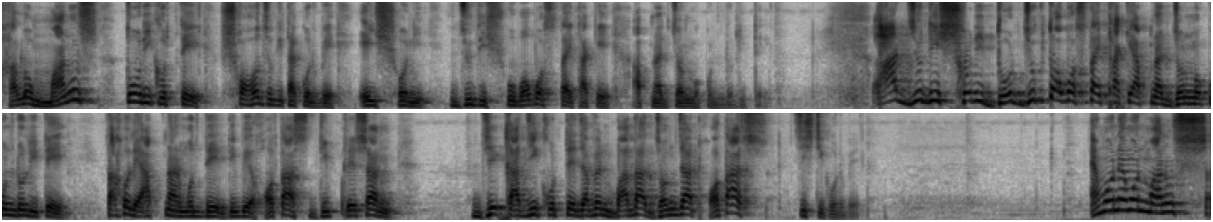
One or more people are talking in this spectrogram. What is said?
ভালো মানুষ তৈরি করতে সহযোগিতা করবে এই শনি, যদি শুভ অবস্থায় থাকে আপনার জন্মকুণ্ডলিতে। আর যদি শনি দোরযুক্ত অবস্থায় থাকে আপনার জন্মকুণ্ডলিতে, তাহলে আপনার মধ্যে দিবে হতাশ, ডিপ্রেশন। যে কাজই করতে যাবেন, বাধা, ঝঞ্ঝাট, হতাশ সৃষ্টি করবে। এমন এমন মানুষ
